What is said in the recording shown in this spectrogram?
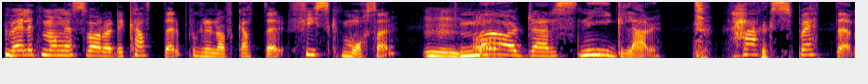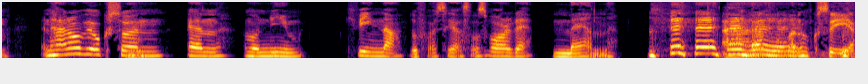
Väldigt många svarade katter på grund av katter, fiskmåsar, mördarsniglar, hackspetten. Men här har vi också en, en anonym kvinna, då får jag säga, som svarade män. Här får man också ge.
